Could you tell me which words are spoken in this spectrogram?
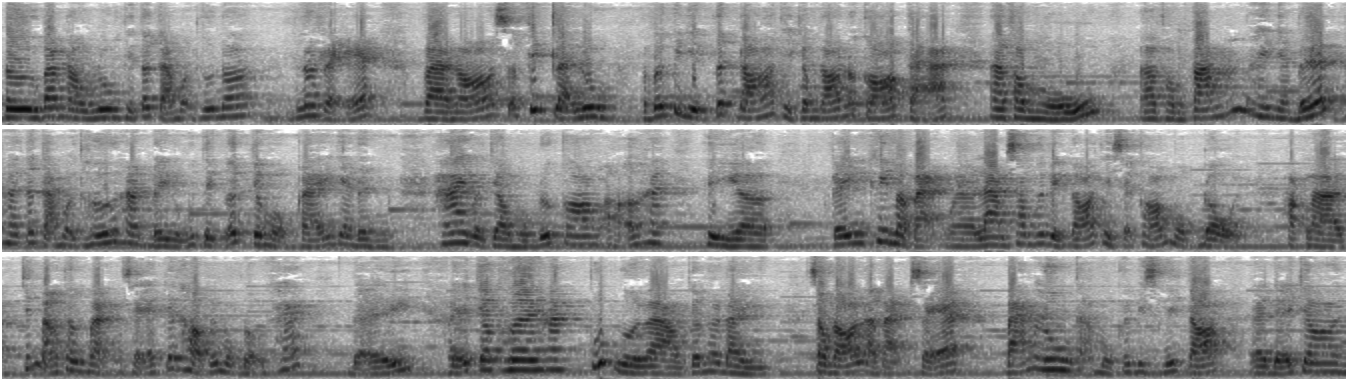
từ ban đầu luôn thì tất cả mọi thứ nó nó rẻ và nó sẽ fix lại luôn. Và với cái diện tích đó thì trong đó nó có cả à, phòng ngủ à, phòng tắm hay nhà bếp hay tất cả mọi thứ ha đầy đủ tiện ích cho một cái gia đình hai vợ chồng một đứa con ở ha. Thì à, cái khi mà bạn à, làm xong cái việc đó thì sẽ có một đội hoặc là chính bản thân bạn sẽ kết hợp với một đội khác để để cho thuê ha hút người vào cho nó đầy. Sau đó là bạn sẽ bán luôn cả một cái business đó à, để cho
